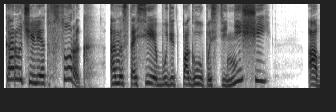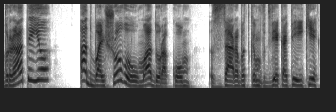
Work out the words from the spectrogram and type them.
Короче, лет в сорок Анастасия будет по глупости нищей, а брат ее от большого ума дураком с заработком в две копейки.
